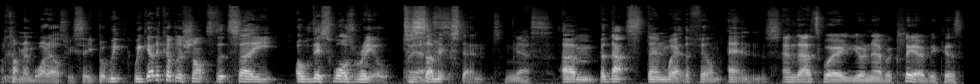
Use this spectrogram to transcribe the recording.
I can't remember what else we see, but we we get a couple of shots that say, "Oh, this was real" to Yes. some extent. Yes. Um, but that's then where the film ends. and that's where you're never clear because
